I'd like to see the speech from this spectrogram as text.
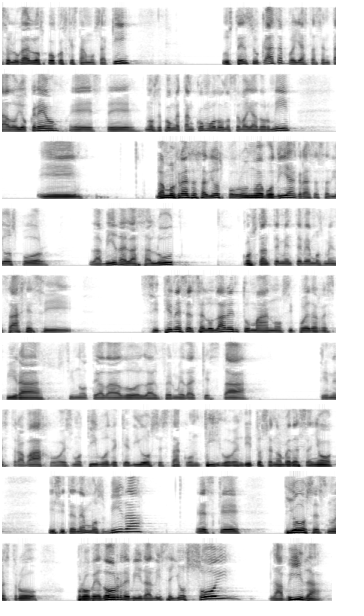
su lugar los pocos que estamos aquí. Usted en su casa, pues ya está sentado, yo creo. Este, no se ponga tan cómodo, no se vaya a dormir. Y damos gracias a Dios por un nuevo día, gracias a Dios por la vida y la salud. Constantemente vemos mensajes y si tienes el celular en tu mano, si puedes respirar, si no te ha dado la enfermedad que está, tienes trabajo, es motivo de que Dios está contigo. Bendito sea el nombre del Señor. Y si tenemos vida, es que Dios es nuestro proveedor de vida. Dice, yo soy la vida.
